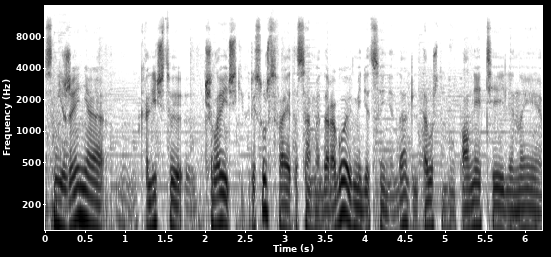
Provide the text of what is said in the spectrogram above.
снижения количества человеческих ресурсов, а это самое дорогое в медицине, да, для того, чтобы выполнять те или иные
